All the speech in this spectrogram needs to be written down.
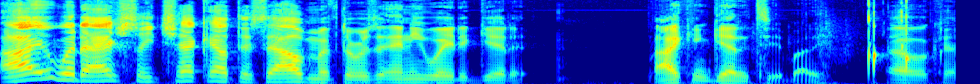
I would actually check out this album if there was any way to get it. I can get it to you, buddy. Oh, okay.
